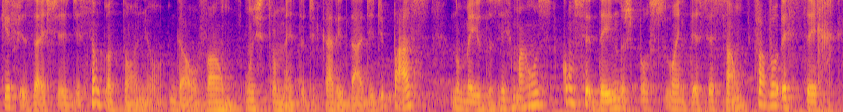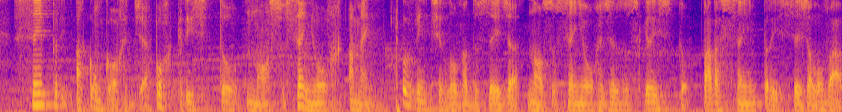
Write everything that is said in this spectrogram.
que fizeste de Santo Antônio Galvão um instrumento de caridade e de paz no meio dos irmãos, concedei-nos por sua intercessão favorecer sempre a concórdia. Por Cristo nosso Senhor. Amém. Ouvinte, louvado seja nosso Senhor Jesus Cristo, para sempre seja louvado.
